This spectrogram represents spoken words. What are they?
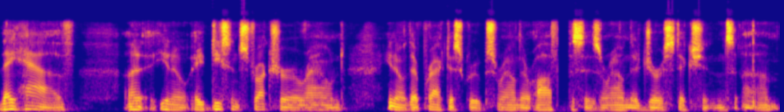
They have, uh, you know, a decent structure around, you know, their practice groups, around their offices, around their jurisdictions. Um,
